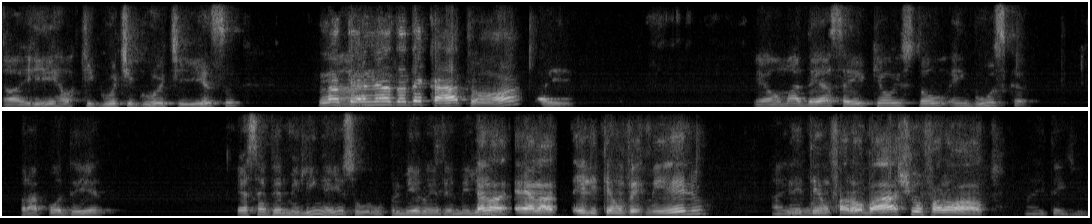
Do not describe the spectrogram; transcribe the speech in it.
Aí, ó, que guti guti isso. Lanterna ah, da Decathlon, ó. Aí. É uma dessa aí que eu estou em busca para poder. Essa é vermelhinha, é isso? O primeiro é vermelhinho? Ela, ela, ele tem um vermelho, aí ele eu... tem um farol baixo e um farol alto. Ah, entendi.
